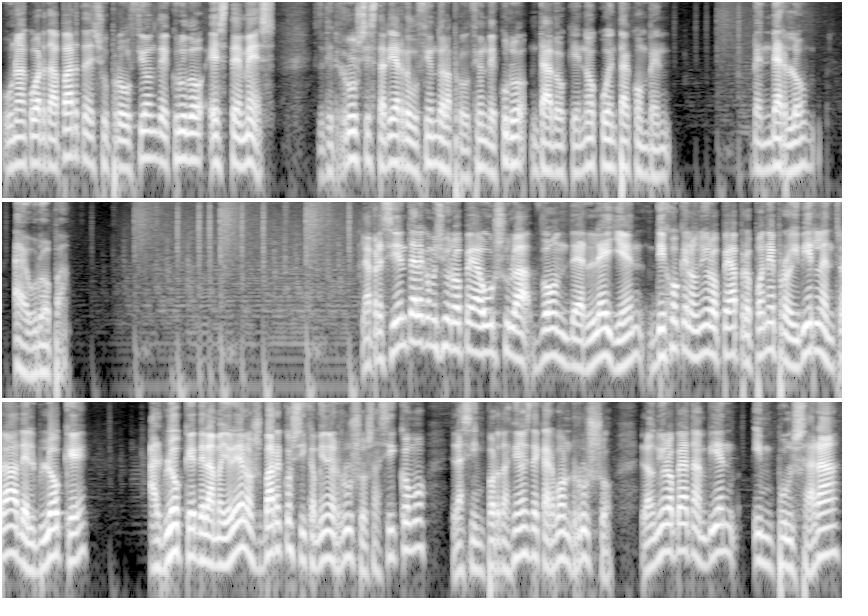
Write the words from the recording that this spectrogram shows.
una cuarta parte de su producción de crudo este mes. Es decir, Rusia estaría reduciendo la producción de crudo dado que no cuenta con venderlo a Europa. La presidenta de la Comisión Europea, Ursula von der Leyen, dijo que la Unión Europea propone prohibir la entrada del bloque al bloque de la mayoría de los barcos y camiones rusos, así como las importaciones de carbón ruso. La Unión Europea también impulsará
